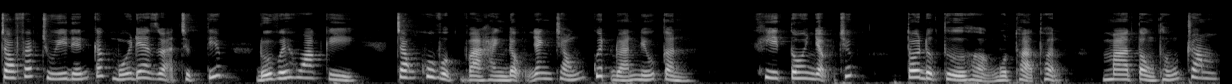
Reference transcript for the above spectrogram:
cho phép chú ý đến các mối đe dọa trực tiếp đối với Hoa Kỳ trong khu vực và hành động nhanh chóng quyết đoán nếu cần. Khi tôi nhậm chức, tôi được thừa hưởng một thỏa thuận mà Tổng thống Trump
